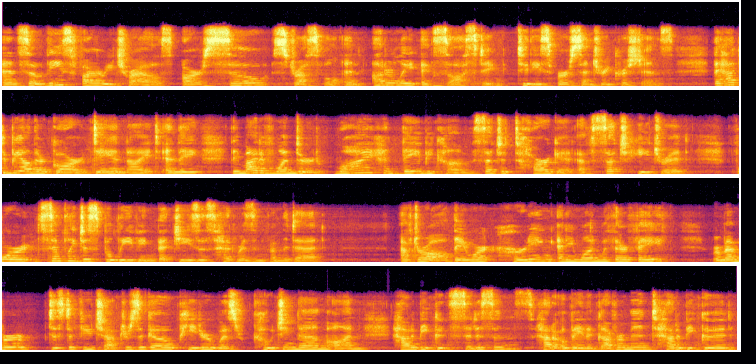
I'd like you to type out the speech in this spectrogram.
And so these fiery trials are so stressful and utterly exhausting to these first century Christians. They had to be on their guard day and night, and they, they might have wondered why had they become such a target of such hatred for simply just believing that Jesus had risen from the dead. After all, they weren't hurting anyone with their faith. Remember, just a few chapters ago, Peter was coaching them on how to be good citizens, how to obey the government, how to be good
